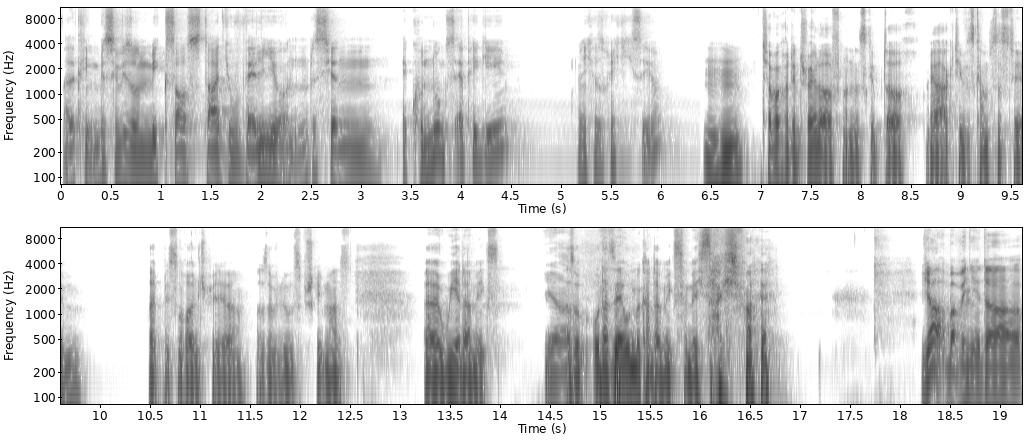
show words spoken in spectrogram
Also klingt ein bisschen wie so ein Mix aus Stardew Valley und ein bisschen Erkundungs-RPG, wenn ich das richtig sehe. Mhm. Ich habe auch gerade den Trailer offen und es gibt auch ja aktives Kampfsystem. Halt ein bisschen Rollenspiel, ja. Also wie du es beschrieben hast. Äh, weirder Mix. Ja. Also, oder sehr unbekannter Mix für mich, sag ich mal. Ja, aber wenn ihr da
